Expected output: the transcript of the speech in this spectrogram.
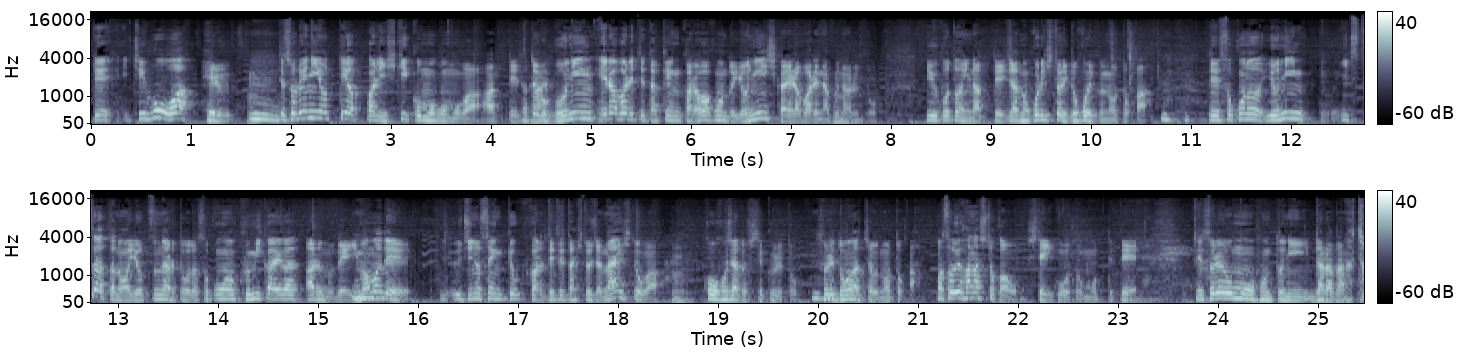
で地方は減る、でそれによってやっぱり引きこもごもがあって例えばはい。5人選ばれてた県からは今度4人しか選ばれなくなると。いうことになってじゃあ残り1人どこ行くのとか。でそこの4人5つあったのが4つになるってことはそこの組み替えがあるので今までうちの選挙区から出てた人じゃない人が候補者として来ると。それどうなっちゃうのとか、まあ、そういう話とかをしていこうと思っててでそれをもう本当にだらだらと、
